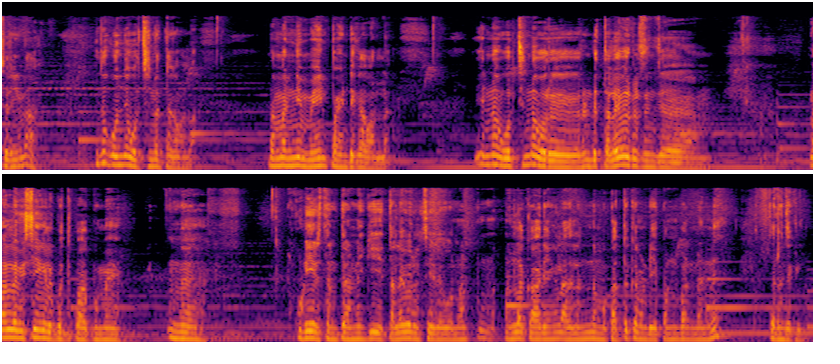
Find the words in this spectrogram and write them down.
சரிங்களா? இது கொஞ்சம் ஒரு சின்ன தகவல் தான். நம்ம இன்னும் மெயின் பாயிண்ட்டுக்காக வரல. என்ன ஒரு சின்ன ஒரு ரெண்டு தலைவர்கள் செஞ்ச நல்ல விஷயங்களை பற்றி பார்ப்போமே. இந்த குடியரசு தினத்தை அன்னைக்கு தலைவர்கள் செய்த ஒரு நல்ல காரியங்கள் அதுலேருந்து நம்ம கற்றுக்க வேண்டிய பண்பு என்னென்னு தெரிஞ்சுக்கலாம்.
